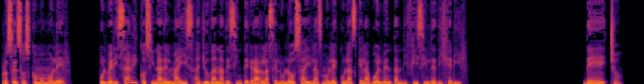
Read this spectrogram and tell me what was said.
Procesos como moler, pulverizar y cocinar el maíz ayudan a desintegrar la celulosa y las moléculas que la vuelven tan difícil de digerir. De hecho,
